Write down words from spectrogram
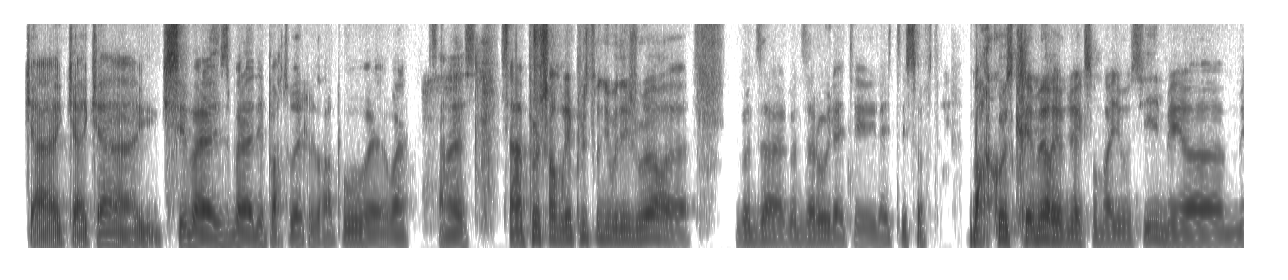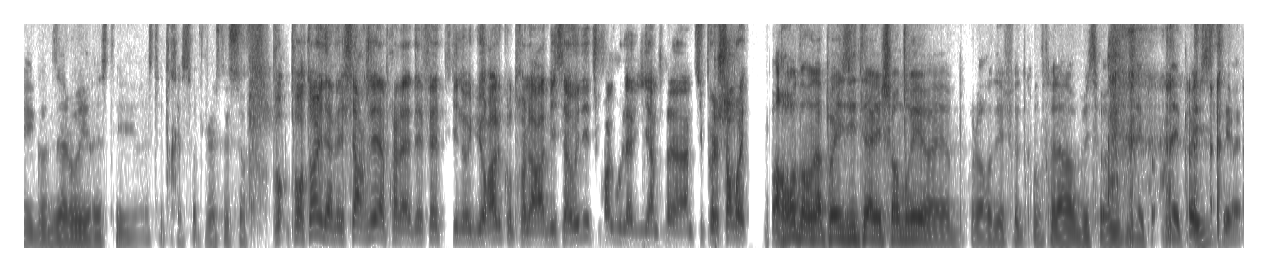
qui, qui, s'est baladé, partout avec le drapeau. ouais, c'est un, peu chambré plus au niveau des joueurs. Euh, Gonzalo, il a été, il a été soft. Marcos Kremer est venu avec son maillot aussi, mais, euh, mais Gonzalo, il restait, restait très soft. pourtant, il avait chargé après la défaite inaugurale contre l'Arabie Saoudite. Je crois que vous l'aviez un, un, petit peu chambré. Par contre, on n'a pas hésité à les chambrer pour leur défaite contre l'Arabie Saoudite. On n'avait pas, hésité.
